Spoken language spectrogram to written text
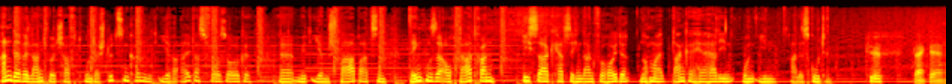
andere Landwirtschaft unterstützen können mit ihrer Altersvorsorge, äh, mit ihrem Sparbatzen. Denken Sie auch daran, ich sage herzlichen Dank für heute. Nochmal danke, Herr Herrlin, und Ihnen alles Gute. Tschüss, danke.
